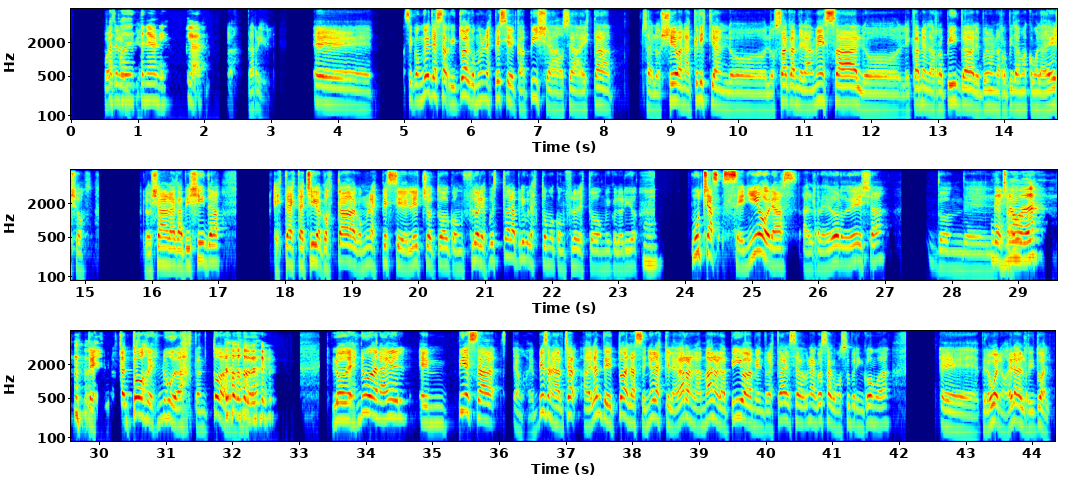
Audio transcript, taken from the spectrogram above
podés ya tener podés tener un hijo, claro. Ah, terrible. Eh, se concreta ese ritual como una especie de capilla, o sea, está, o sea, lo llevan a Christian, lo, lo sacan de la mesa, lo, le cambian la ropita, le ponen una ropita más como la de ellos, lo llevan a la capillita, está esta chica acostada como una especie de lecho todo con flores, pues toda la película es todo con flores, todo muy colorido. muchas señoras alrededor de ella, donde Desnuda. están todos desnudas, están todas desnudas. Lo desnudan a él, empieza, digamos, empiezan a marchar adelante de todas las señoras que le agarran la mano a la piba mientras está, o sea, una cosa como súper incómoda. Eh, pero bueno, era el ritual.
